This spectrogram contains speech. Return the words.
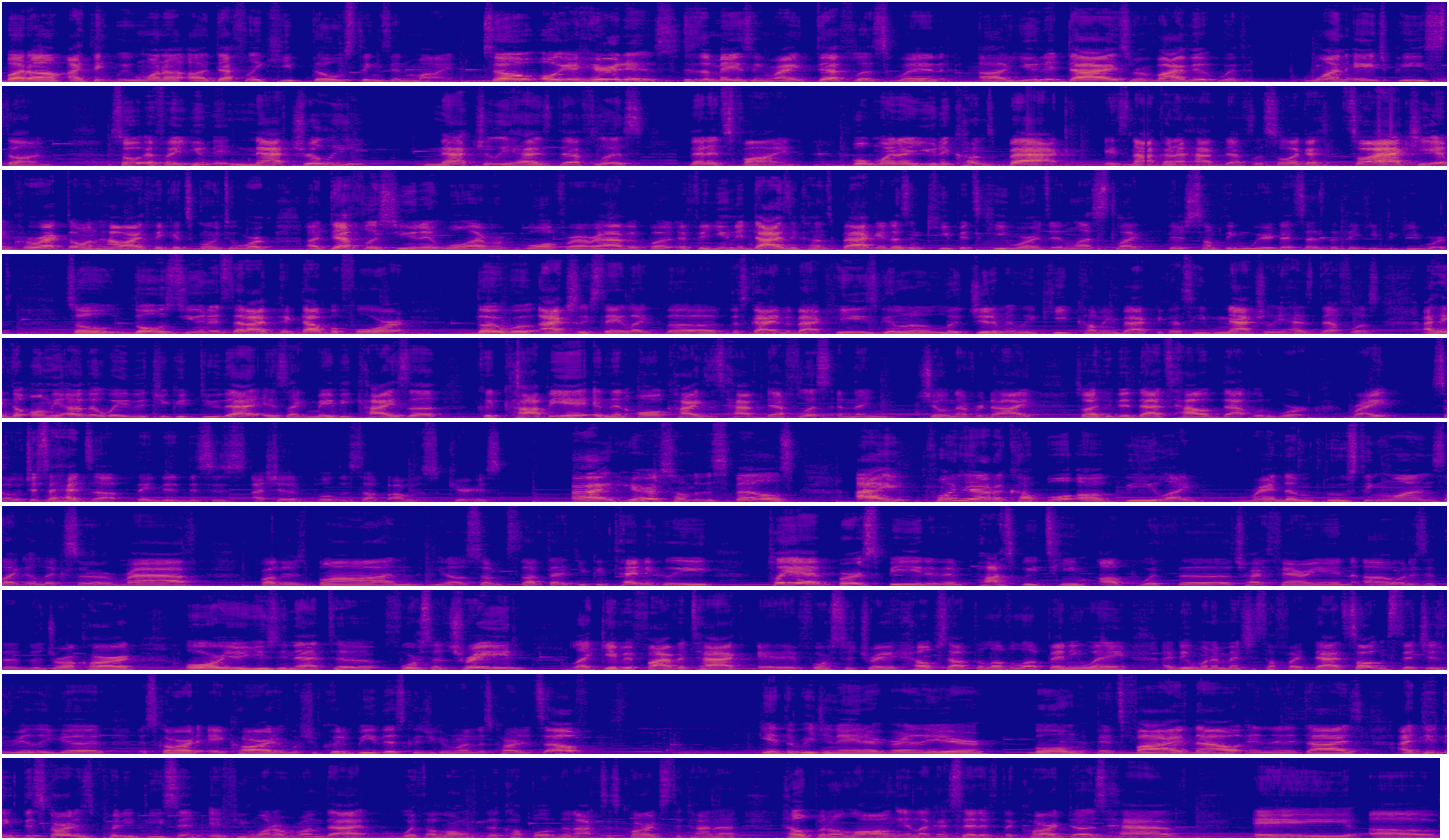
But um, I think we want to uh, definitely keep those things in mind. So, oh yeah, here it is. This is amazing, right? Deathless. When a unit dies, revive it with 1 HP stun. So if a unit naturally, naturally has Deathless, then it's fine. But when a unit comes back, it's not gonna have deathless. So like I, so I actually am correct on how I think it's going to work. A deathless unit will ever, will forever have it. But if a unit dies and comes back, it doesn't keep its keywords unless like there's something weird that says that they keep the keywords. So those units that I picked out before, they will actually stay like the this guy in the back. He's gonna legitimately keep coming back because he naturally has Deathless. I think the only other way that you could do that is like maybe Kai'Sa could copy it and then all Kai'Sas have Deathless and then she'll never die. So I think that that's how that would work, right? So just a heads up, they did this is I should have pulled this up. I was curious. All right, here are some of the spells. I pointed out a couple of the like random boosting ones like Elixir of Wrath, Brothers Bond, you know, some stuff that you could technically play at burst speed and then possibly team up with the Trifarian, uh, what is it, the, the draw card, or you're using that to force a trade, like give it 5 attack and it force a trade helps out the level up anyway. I did want to mention stuff like that. Salt and Stitch is really good. Discard a card, which could be this because you can run this card itself. Get the Regenerator, Grenadier, boom, it's five now, and then it dies. I do think this card is pretty decent if you want to run that with along with a couple of the Noxus cards to kind of help it along. And like I said, if the card does have a uh,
